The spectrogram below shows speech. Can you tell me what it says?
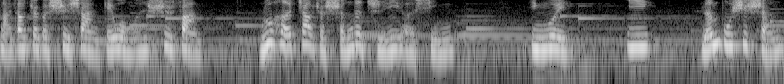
来到这个世上，给我们示范如何照着神的旨意而行。因为一。人不是神，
